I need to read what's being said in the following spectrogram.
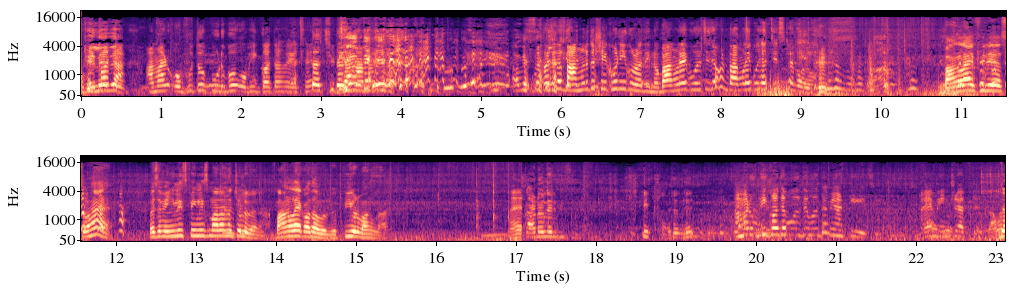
অভিজ্ঞতা? আমার অভূতপূর্ব অভিজ্ঞতা হয়েছে। বাংলা তো শেখনি কোনোদিনও। বাংলায় বলছি যখন বাংলায় বোঝার চেষ্টা করো। বাংলায় ফিরে এসো হ্যাঁ? ওইসব ইংলিশ ফিংলিশ মারানো চলবে না। বাংলায় কথা বলবে পিওর বাংলা। আমার অভিজ্ঞতা বলতে বলতে আমি আটকে গেছি। আই এম ইন্টারাপ্টেড যে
